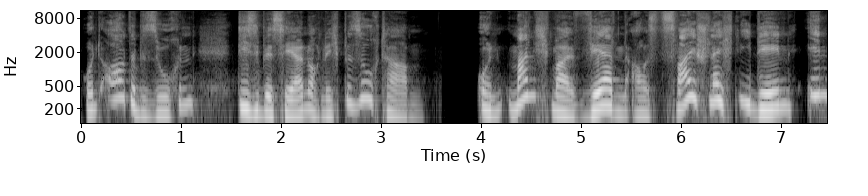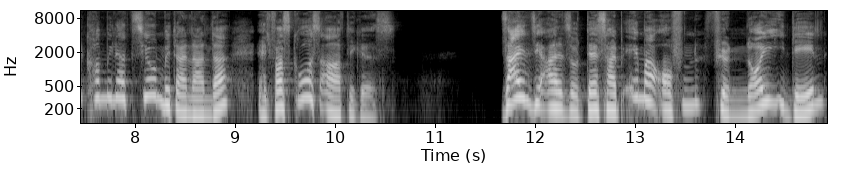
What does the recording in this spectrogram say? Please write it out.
und Orte besuchen, die Sie bisher noch nicht besucht haben. Und manchmal werden aus zwei schlechten Ideen in Kombination miteinander etwas Großartiges. Seien Sie also deshalb immer offen für neue Ideen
